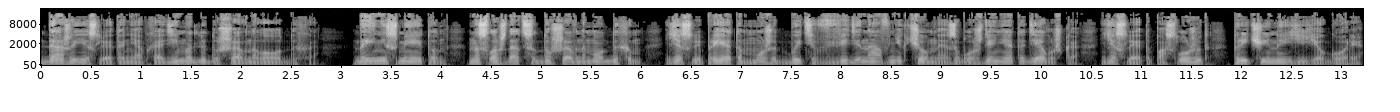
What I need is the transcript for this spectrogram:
даже если это необходимо для душевного отдыха. Да и не смеет он наслаждаться душевным отдыхом, если при этом может быть введена в никчемное заблуждение эта девушка, если это послужит причиной ее горя.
